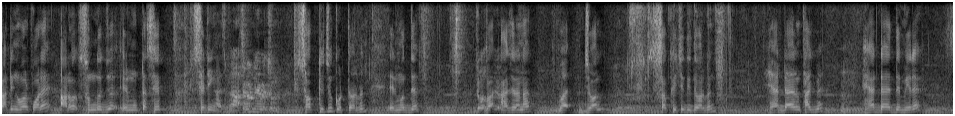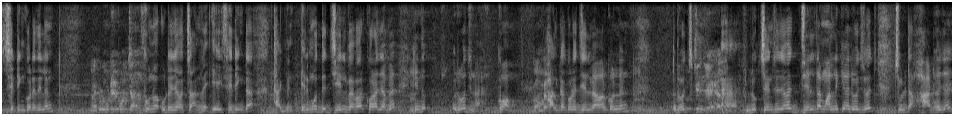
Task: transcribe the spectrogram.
কাটিং হওয়ার পরে আরও সৌন্দর্য এর মুখটা শেপ সেটিং আসবে। সব কিছু করতে পারবেন। এর মধ্যে বা আজরানা বা জল সব কিছু দিতে পারবেন। হেয়ার ড্রায়ার থাকবে। হেয়ার ড্রায়ার দিয়ে মেরে সেটিং করে দিলেন। মানে কোনো উঠে যাওয়ার চান্স নেই। এই সেটিংটা থাকবেন। এর মধ্যে জেল ব্যবহার করা যাবে কিন্তু রোজ না কম। হালকা করে জেল ব্যবহার করলেন। রোজ হয়ে। হ্যাঁ লুক চেঞ্জ হয়ে যাবে। জেলটা মারলে কি হয়? রোজ রোজ চুলটা হার্ড হয়ে যায়।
